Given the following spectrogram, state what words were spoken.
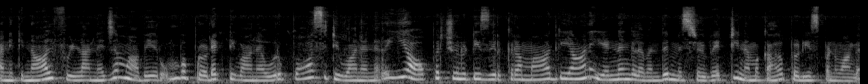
அன்னைக்கு நாள் ஃபுல்லாக நிஜமாவே ரொம்ப ப்ரொடக்டிவான ஒரு பாசிட்டிவான நிறைய ஆப்பர்ச்சுனிட்டிஸ் இருக்கிற மாதிரியான எண்ணங்களை வந்து மிஸ்டர் வெற்றி நமக்காக ப்ரொடியூஸ் பண்ணுவாங்க.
